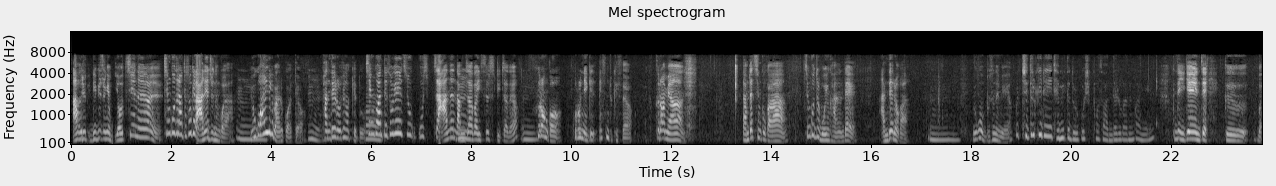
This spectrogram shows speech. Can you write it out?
아 리뷰 중에 여친을 친구들한테 소개를 안 해주는 거야. 음. 요거 할 일이 많을 것 같아요. 음. 반대로 생각해도 어. 친구한테 소개해주고 싶지 않은 남자가 있을 수도 있잖아요. 음. 그런 거 그런 얘기 했으면 좋겠어요. 그러면 남자친구가 친구들 모임 가는데 안 데려가. 음. 이거 무슨 의미예요? 그 지들끼리 재밌게 놀고 싶어서 안 데려가는 거 아니에요? 근데 이게 이제 그 뭐,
